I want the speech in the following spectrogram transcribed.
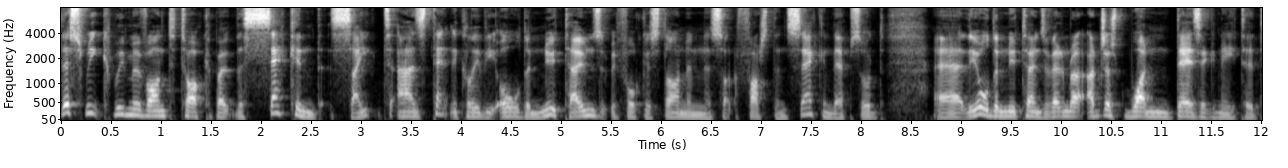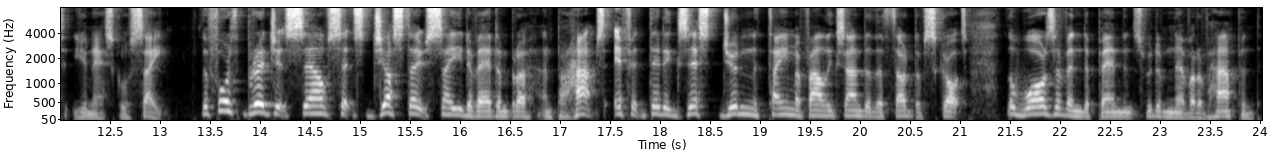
This week we move on to talk about the second site, as technically the old and new towns that we focused on in the sort of first and second episode, uh, the old and new towns of Edinburgh are just one designated UNESCO site. The Forth Bridge itself sits just outside of Edinburgh, and perhaps if it did exist during the time of Alexander III of Scots, the Wars of Independence would have never have happened.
